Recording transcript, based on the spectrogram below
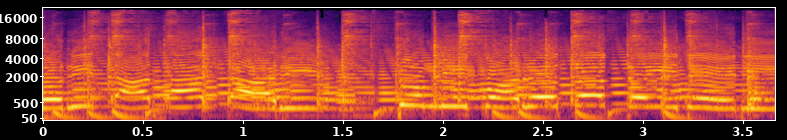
করি তাড়াতাড়ি, তুমি করো ততই দেরি।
